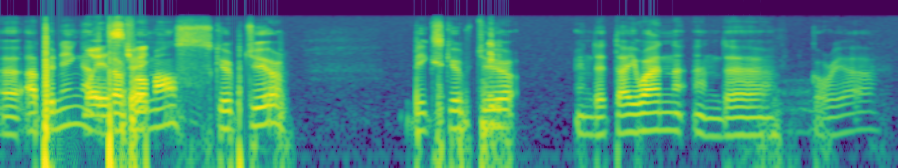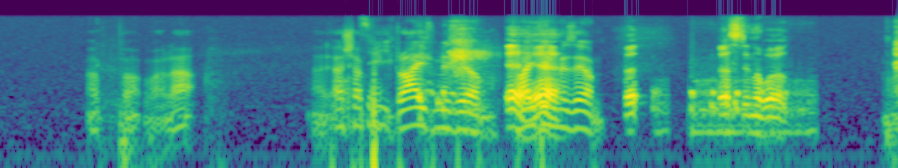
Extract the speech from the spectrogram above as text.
uh, happening Moya and Street. performance sculpture, big sculpture in the Taiwan and uh, Korea. Hop, voilà. Allez, Ah, Drive Museum. Yeah, Driving yeah. Museum. Best in the world.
